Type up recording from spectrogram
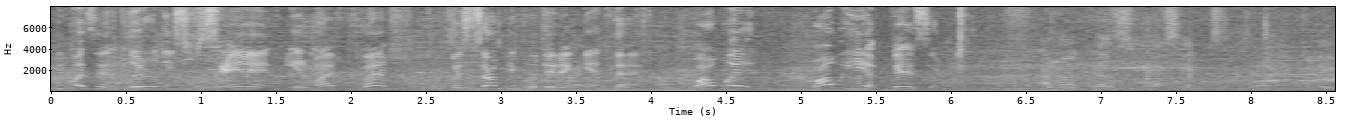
He wasn't literally saying, Eat my flesh. But some people didn't get that. Why would why would he offend some people? I don't know because mostly they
